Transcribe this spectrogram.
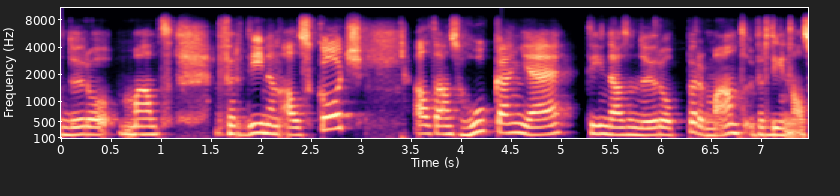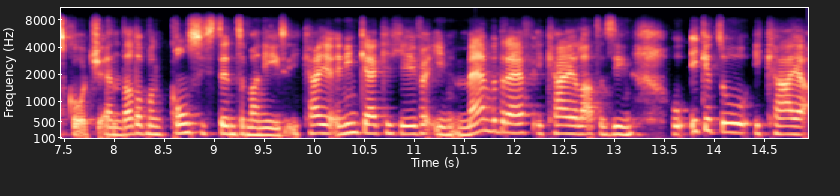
10.000 euro maand verdienen als coach. Althans, hoe kan jij 10.000 euro per maand verdienen als coach. En dat op een consistente manier. Ik ga je een inkijkje geven in mijn bedrijf. Ik ga je laten zien hoe ik het doe. Ik ga je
